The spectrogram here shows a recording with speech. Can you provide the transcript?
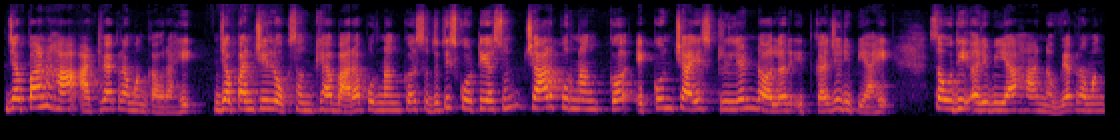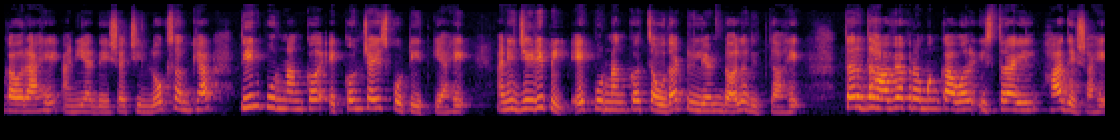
जपान हा आठव्या क्रमांकावर आहे. जपानची लोकसंख्या बारा पूर्णांक सदतीस कोटी असून चार पूर्णांक एकोणचाळीस ट्रिलियन डॉलर इतका जी डी पी आहे. सौदी अरेबिया हा नवव्या क्रमांकावर आहे आणि या देशाची लोकसंख्या तीन पूर्णांक एकोणचाळीस कोटी इतकी आहे आणि जी डी पी एक पूर्णांक चौदा ट्रिलियन डॉलर इतका आहे. तर दहाव्या क्रमांकावर इस इस्रायल हा देश आहे.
